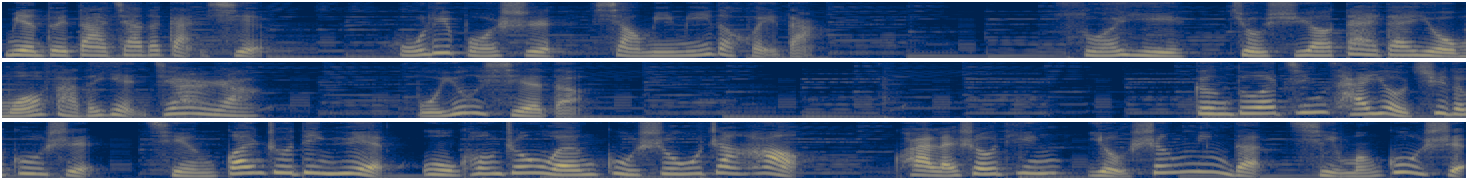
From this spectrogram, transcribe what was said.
面对大家的感谢，狐狸博士笑眯眯的回答：“所以就需要戴戴有魔法的眼镜儿啊，不用谢的。”更多精彩有趣的故事，请关注订阅“悟空中文故事屋”账号，快来收听有生命的启蒙故事。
